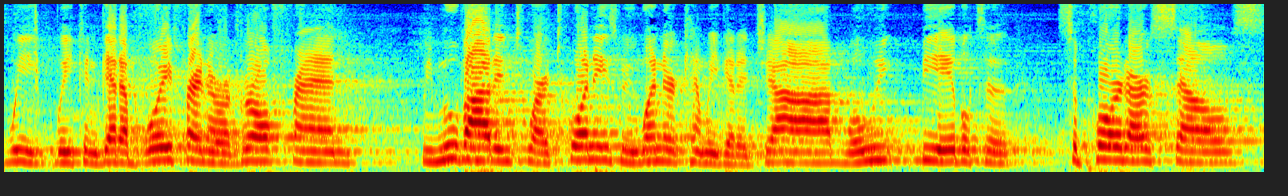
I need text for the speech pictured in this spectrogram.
we, we can get a boyfriend or a girlfriend. We move out into our 20s, we wonder can we get a job? Will we be able to support ourselves?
